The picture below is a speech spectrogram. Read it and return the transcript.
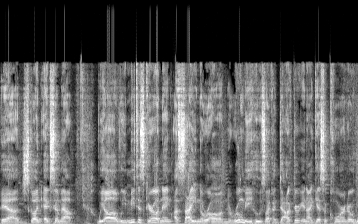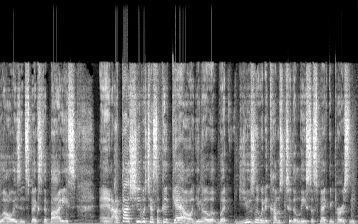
yeah, just go ahead and X him out. We uh we meet this girl named Asai Nar uh, Narumi, who's like a doctor and I guess a coroner who always inspects the bodies. And I thought she was just a good gal, you know. But usually when it comes to the least suspecting person,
